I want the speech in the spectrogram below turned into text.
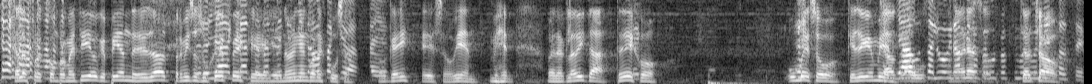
ya los pro- comprometidos que pidan desde ya permiso a sus ya jefes que, no vengan con excusa. ¿Ok? Eso, bien, bien. Bueno, Claudita, te dejo. Un beso, que lleguen bien. ya, un saludo grande y nos vemos el próximo Chao, lunes chao. entonces.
